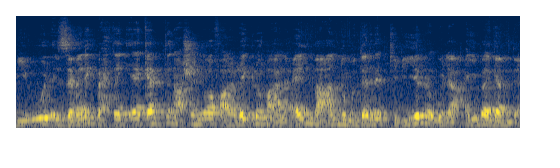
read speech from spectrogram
بيقول الزمالك محتاج إيه يا كابتن عشان يقف على رجله مع العلم عنده مدرب كبير ولاعيبه جامدة؟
